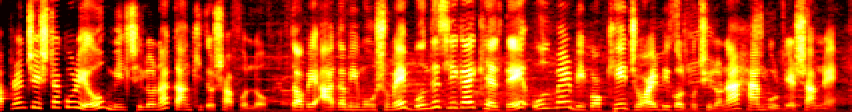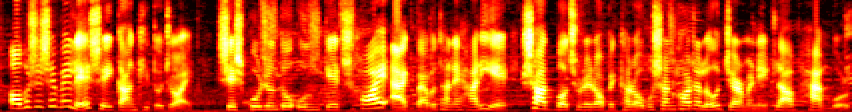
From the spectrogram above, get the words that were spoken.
আপ্রাণ চেষ্টা করেও মিলছিল না কাঙ্ক্ষিত সাফল্য। তবে আগামী মৌসুমে বুন্দেস লিগায় খেলতে উলমের বিপক্ষে জয়ের বিকল্প ছিল না হ্যামবুর্গের সামনে। অবশেষে মেলে সেই কাঙ্ক্ষিত জয়। শেষ পর্যন্ত উলমকে ছয় এক ব্যবধানে হারিয়ে সাত বছরের অপেক্ষার অবসান ঘটালো জার্মানির ক্লাব হ্যামবুর্গ।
